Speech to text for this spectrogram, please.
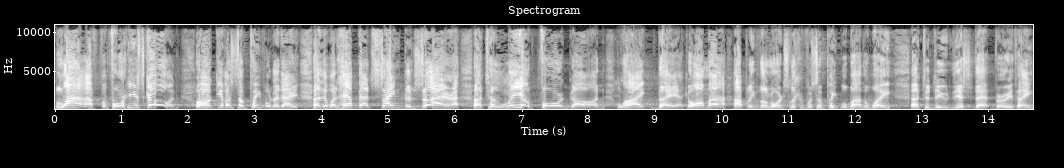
life before his God. Oh, give us some people today that would have that same desire uh, to live for God like that. Oh, I believe the Lord's looking for some people, by the way, uh, to do this, that very thing.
